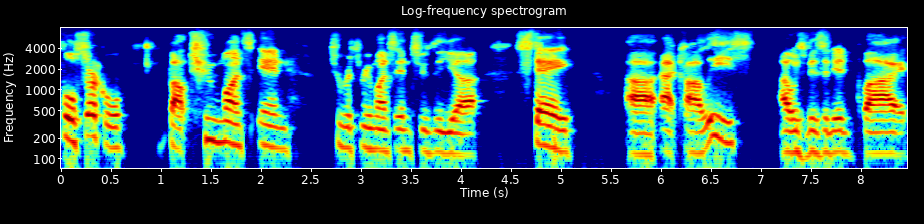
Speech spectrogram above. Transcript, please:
full circle, about two months in, two or three months into the uh, stay uh, at Khali's, I was visited by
